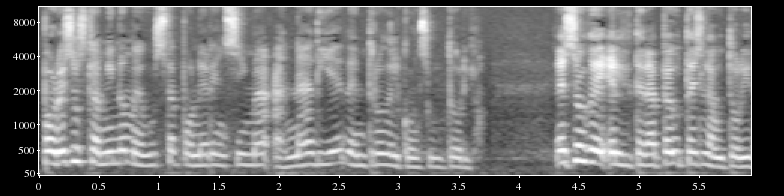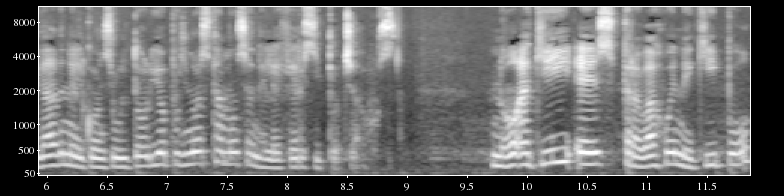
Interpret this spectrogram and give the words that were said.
Por eso es que a mí no me gusta poner encima a nadie dentro del consultorio. Eso de el terapeuta es la autoridad en el consultorio, pues no estamos en el ejército, chavos. ¿no? Aquí es trabajo en equipo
